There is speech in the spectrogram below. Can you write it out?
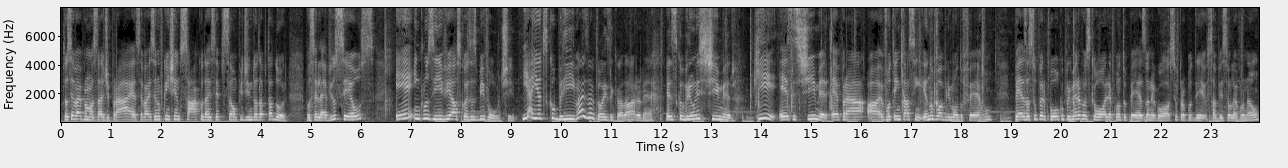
Então você vai para uma cidade de praia, você vai, você não fica enchendo o saco da recepção pedindo adaptador. Você leve os seus e inclusive as coisas bivolt. E aí eu descobri mais uma coisa que eu adoro, né? Eu descobri um steamer. Que esse steamer é pra. Uh, eu vou tentar assim, eu não vou abrir mão do ferro. Pesa super pouco. Primeira coisa que eu olho é quanto pesa o negócio para poder saber se eu levo ou não.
